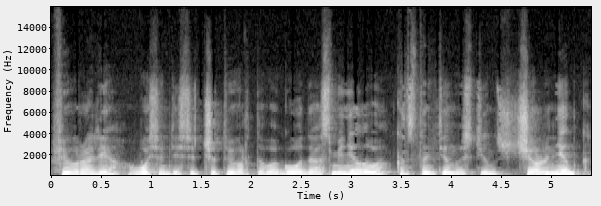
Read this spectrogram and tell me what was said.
в феврале 1984 года, сменил его Константин Устинович Черненко,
